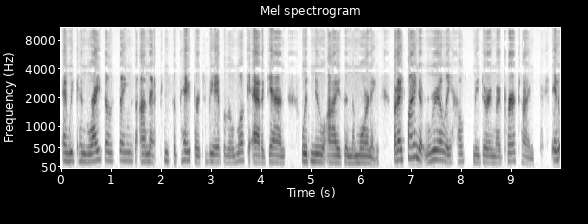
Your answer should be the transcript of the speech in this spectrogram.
and we can write those things on that piece of paper to be able to look at again with new eyes in the morning. But I find it really helps me during my prayer time. And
